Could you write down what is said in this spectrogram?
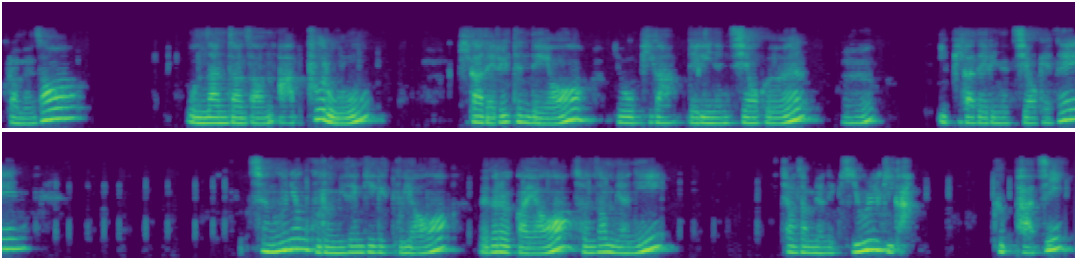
그러면서 온난전선 앞으로 비가 내릴 텐데요. 이 비가 내리는 지역은 음, 이 비가 내리는 지역에는 증은형 구름이 생기겠고요. 왜 그럴까요? 전선면이 전선면의 기울기가 급하지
